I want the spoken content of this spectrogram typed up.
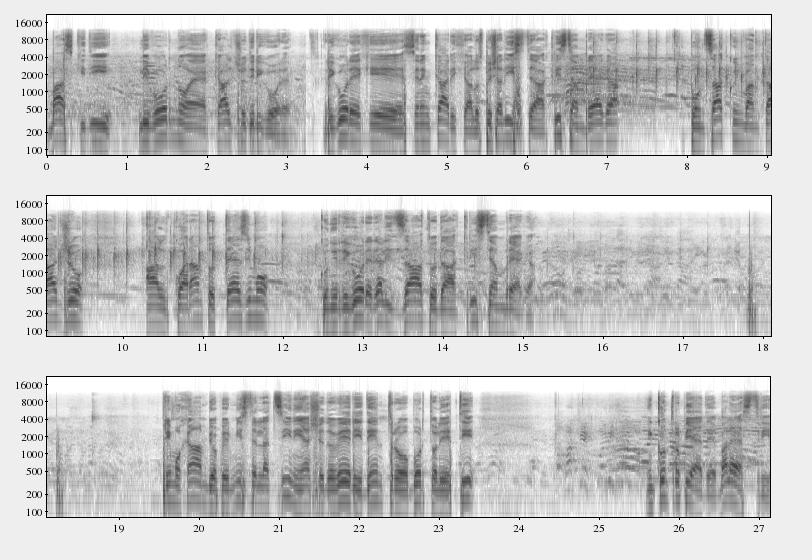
Baschi di Livorno è calcio di rigore. Rigore che se ne incarica lo specialista Cristian Brega Ponsacco in vantaggio al 48esimo con il rigore realizzato da Cristian Brega. Primo cambio per mister Lazzini, esce Doveri dentro Bortoletti. In contropiede Balestri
